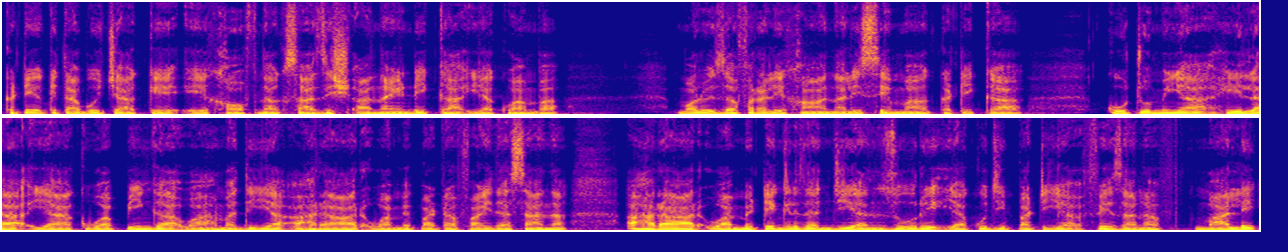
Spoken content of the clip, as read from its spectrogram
Katika kitabu chake e khaufnak sazish anaandika ya kwamba maulvi zafar ali khan alisema katika kutumia hila ya kuwapinga waahmadia ahrar wamepata faida sana. Ahrar wametengeneza njia nzuri ya kujipatia fedha na mali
